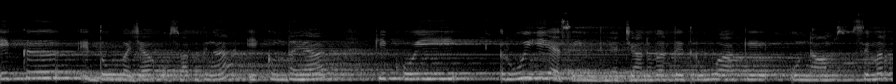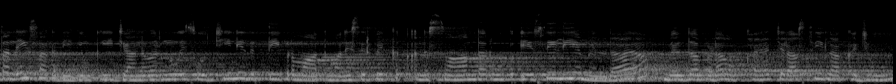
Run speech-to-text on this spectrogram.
ਇੱਕ, ਇਹ ਦੋ ਵਜ੍ਹਾ ਹੋ ਸਕਦੀਆਂ। ਇੱਕ ਹੁੰਦਾ ਆ ਕਿ ਕੋਈ ਰੂਹ ਹੀ ਐਸੀ ਹੁੰਦੀ ਹੈ ਜਾਨਵਰ ਦੇ ਥਰੂ ਆ ਕੇ ਉਹ ਨਾਮ ਸਿਮਰ ਤਾਂ ਨਹੀਂ ਸਕਦੀ, ਕਿਉਂਕਿ ਜਾਨਵਰ ਨੂੰ ਇਹ ਸੋਚੀ ਨਹੀਂ ਦਿੱਤੀ, ਪ੍ਰਮਾਤਮਾ ਨੇ। ਸਿਰਫ ਇੱਕ ਇਨਸਾਨ ਦਾ ਰੂਪ ਇਸੇ ਲਈ ਮਿਲਦਾ ਆ, ਮਿਲਦਾ ਬੜਾ ਔਖਾ ਹੈ 84 ਲੱਖ ਜੂਨ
